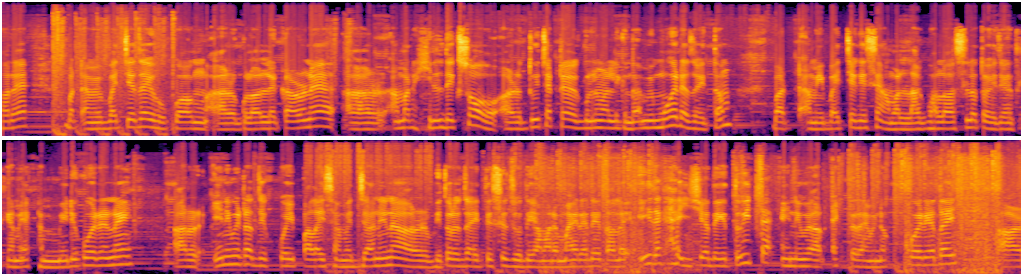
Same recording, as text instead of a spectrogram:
ধরে বাট আমি বাঁচিয়ে যাই হুকং আর গোলালের কারণে। আর আমার হিল দেখছ? আর দুই চারটা গুলি মারলে কিন্তু আমি মরে যাইতাম বাট আমি বাচ্চা গেছি, আমার লাগ ভালো আসলো তো এই জায়গা থেকে আমি একটা মেডি করে নেই। আর এনিমিটা যে কই পালাইছে আমি জানি না, আর ভিতরে যাইতেছে যদি আমার মাইরে দেয়, তাহলে এই দেখা ইসিয়া দেখে দুইটা এনিমি আর একটা আমি নক করে দেয়, আর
